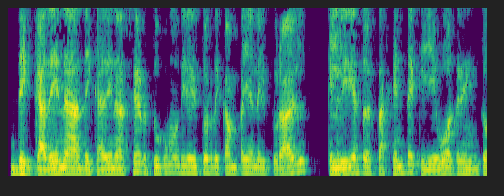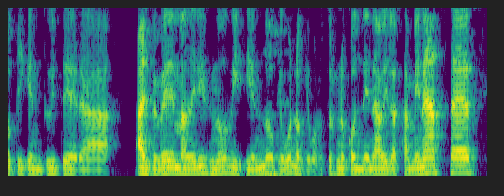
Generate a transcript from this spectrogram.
de cadena, de cadena ser. Tú como director de campaña electoral, ¿qué le dirías a esta gente que llevó a Trending Topic en Twitter al PP de Madrid, ¿no? Diciendo que bueno, que vosotros no condenabais las amenazas,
